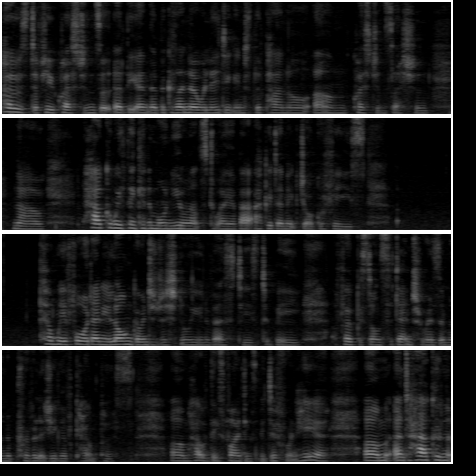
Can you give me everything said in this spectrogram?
posed a few questions at, at the end there because I know we're leading into the panel um, question session now. How can we think in a more nuanced way about academic geographies? Can we afford any longer in traditional universities to be focused on sedentarism and a privileging of campus? Um, how would these findings be different here? Um, and how can,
